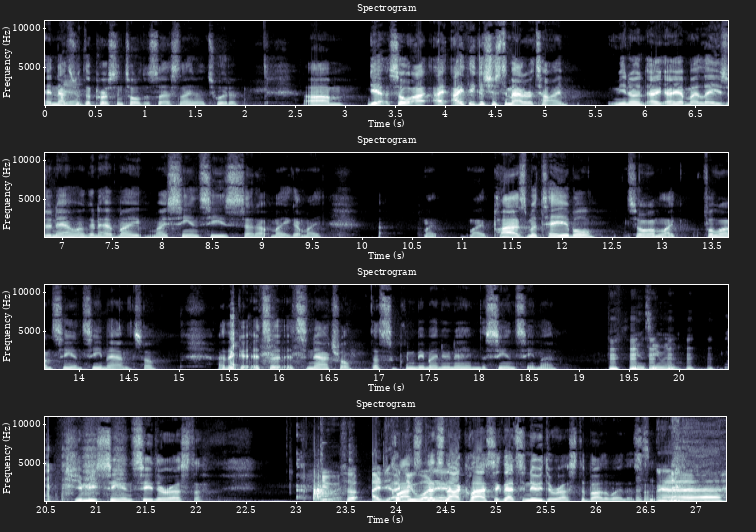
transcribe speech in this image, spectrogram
And that's Yeah. what the person told us last night on Twitter. Um, yeah, so I, I, I think it's just a matter of time. You know, I, I have my laser now. I'm going to have my, my CNCs set up. My got my my my plasma table. So I'm like full on CNC man. So I think it's a it's natural. That's going to be my new name, the CNC man. CNC man, Jimmy CNC DiResta. do it. So I, do- I do want that's not classic. That's a new DiResta, by the way. That's, not. Uh,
